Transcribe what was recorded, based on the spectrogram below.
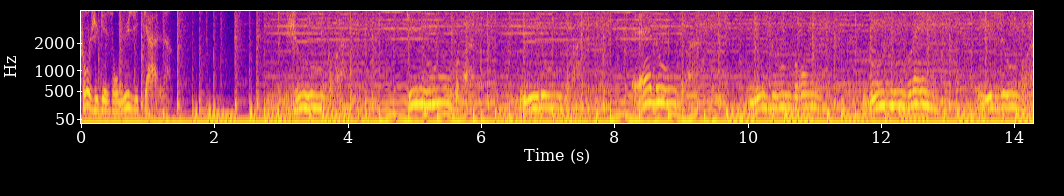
conjugaison musicale. J'ouvre, tu ouvres, il ouvre, elle ouvre, nous ouvrons, vous ouvrez, ils ouvrent,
